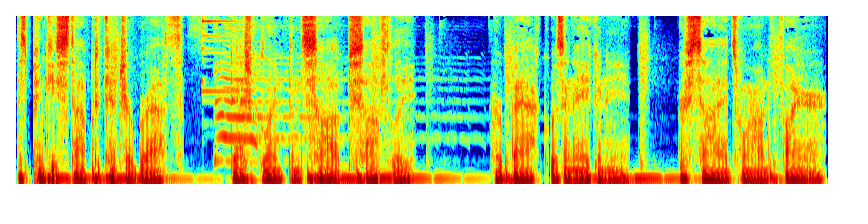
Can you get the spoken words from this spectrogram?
As Pinkie stopped to catch her breath, Dash blinked and sobbed softly. Her back was in agony, her sides were on fire,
